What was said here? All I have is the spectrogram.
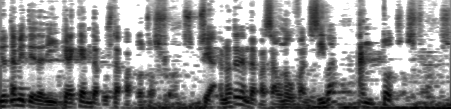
jo també t'he de dir, crec que hem d'apostar per tots els fronts. O sigui, nosaltres hem de passar una ofensiva en tots els fronts.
